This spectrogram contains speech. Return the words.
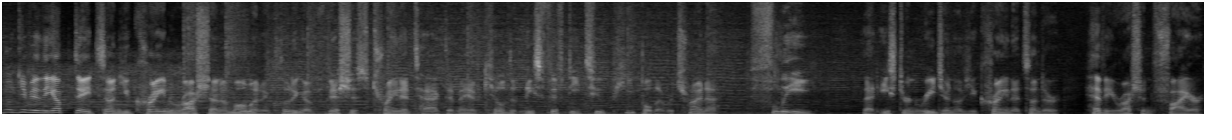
We'll give you the updates on Ukraine Russia in a moment, including a vicious train attack that may have killed at least 52 people that were trying to flee that eastern region of Ukraine that's under heavy Russian fire.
